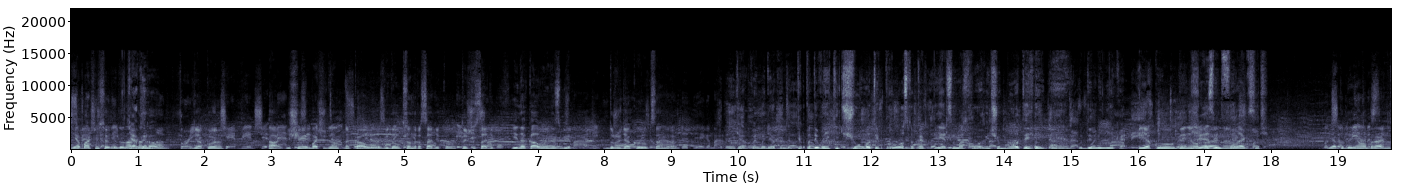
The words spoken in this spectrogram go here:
Я бачу сьогодні донат на Дякуємо. каву. Дякую. А, і ще я бачу донат на каву від Олександра Садікова. Той, що Садік. І на каву, і на збір. Дуже дякую, Олександре. Дякуємо, дякуємо. Ти подиви, які чоботи просто капець. Махові чоботи у Домініка. Як у Деніла він Брайана. флексить. Як у Деніла Брайана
